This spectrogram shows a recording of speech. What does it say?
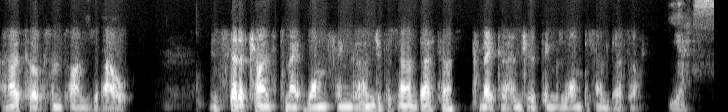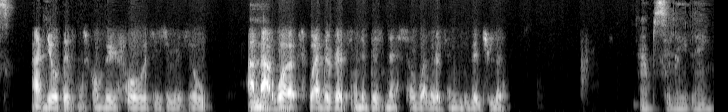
and i talk sometimes about instead of trying to make one thing 100% better make 100 things 1% better yes and your business will move forward as a result. And that works whether it's in a business or whether it's individually. Absolutely.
